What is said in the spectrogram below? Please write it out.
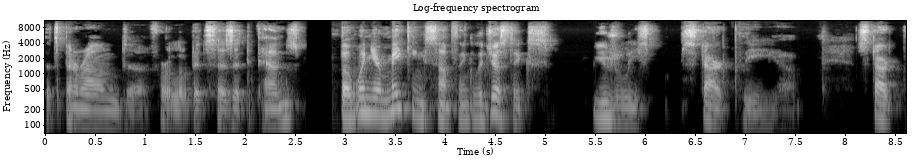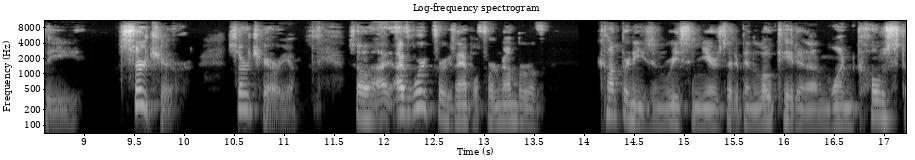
that's been around uh, for a little bit says it depends. But when you're making something, logistics usually start the uh, start the search area. Search area. So I, I've worked, for example, for a number of companies in recent years that have been located on one coast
